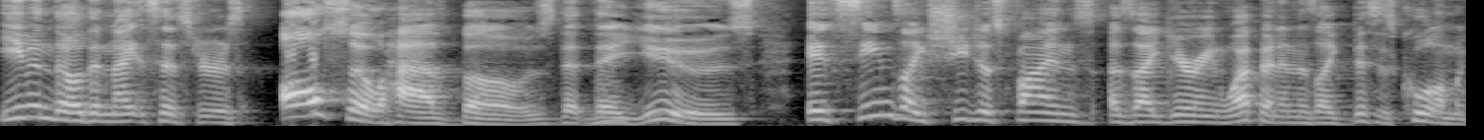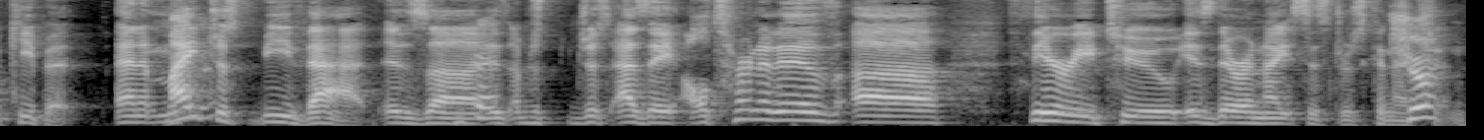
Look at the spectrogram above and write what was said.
even though the night sisters also have bows that they mm-hmm. use it seems like she just finds a zygerian weapon and is like this is cool i'm gonna keep it and it might just be that is uh okay. is, just just as a alternative uh theory to is there a Night Sisters connection?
